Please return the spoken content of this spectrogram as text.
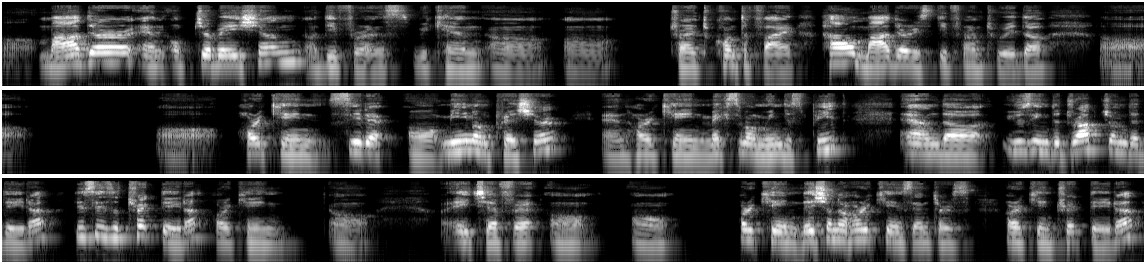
uh, model and observation uh, difference. We can uh, try to quantify how model is different with the hurricane minimum pressure and hurricane maximum wind speed. And uh, using the dropsonde the data, this is a track data, hurricane uh, HF, uh, Hurricane National Hurricane Center's hurricane track data.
